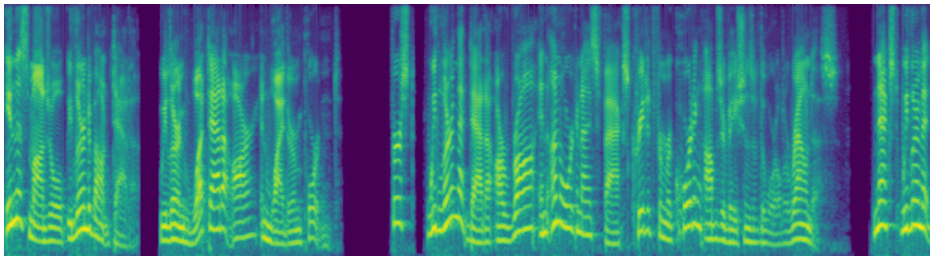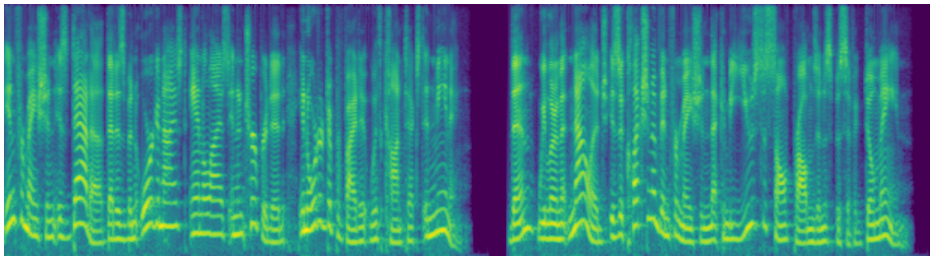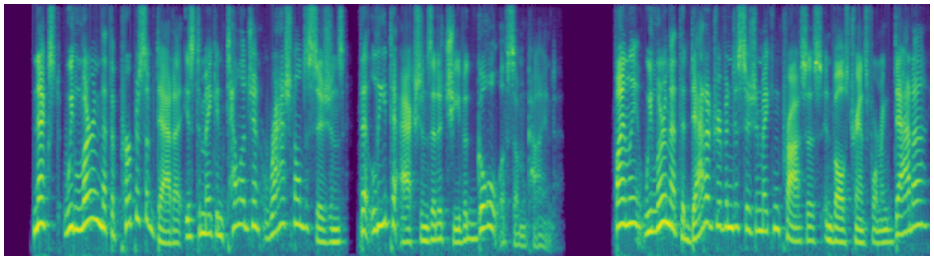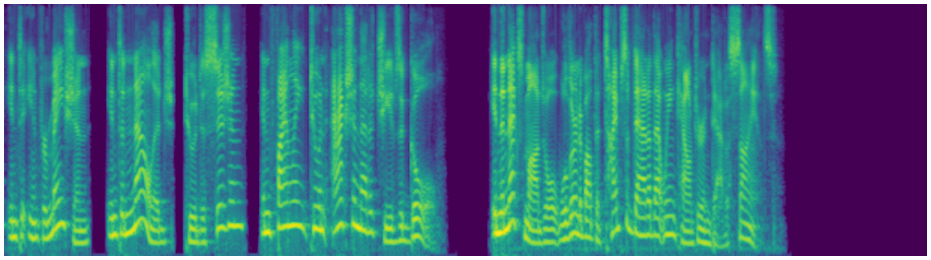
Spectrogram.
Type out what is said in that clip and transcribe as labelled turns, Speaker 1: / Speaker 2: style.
Speaker 1: In this module, we learned about data. We learned what data are and why they're important. First, we learned that data are raw and unorganized facts created from recording observations of the world around us. Next, we learned that information is data that has been organized, analyzed, and interpreted in order to provide it with context and meaning. Then, we learned that knowledge is a collection of information that can be used to solve problems in a specific domain. Next, we learned that the purpose of data is to make intelligent, rational decisions that lead to actions that achieve a goal of some kind. Finally, we learned that the data-driven decision-making process involves transforming data into information, into knowledge, to a decision, and finally, to an action that achieves a goal. In the next module, we'll learn about the types of data that we encounter in data science.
